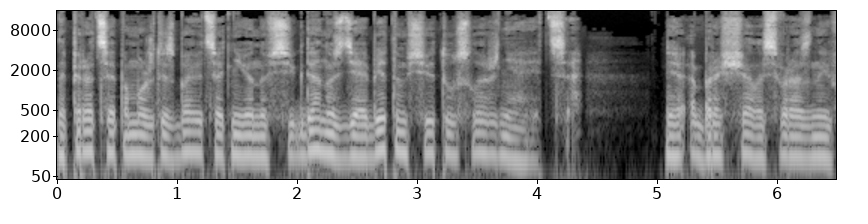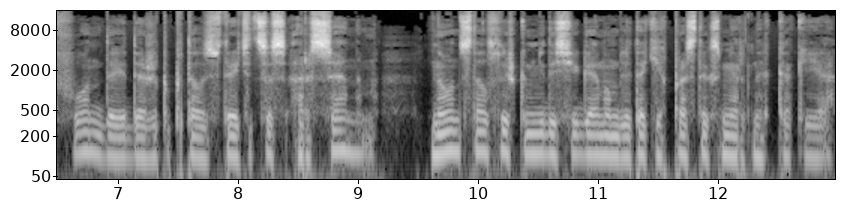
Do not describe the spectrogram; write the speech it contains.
Операция поможет избавиться от нее навсегда, но с диабетом все это усложняется. Я обращалась в разные фонды и даже попыталась встретиться с Арсеном, но он стал слишком недосягаемым для таких простых смертных, как я,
